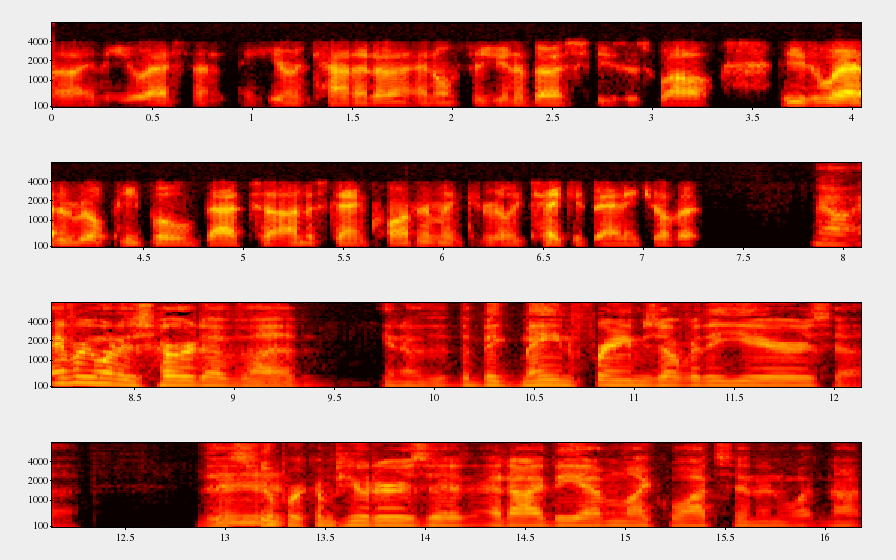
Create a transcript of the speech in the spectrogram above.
uh, in the US and here in Canada, and also universities as well. These are where the real people that uh, understand quantum and can really take advantage of it. Now, everyone has heard of uh, you know the, the, big mainframes over the years, uh, the mm. supercomputers at, at, IBM like Watson and whatnot.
